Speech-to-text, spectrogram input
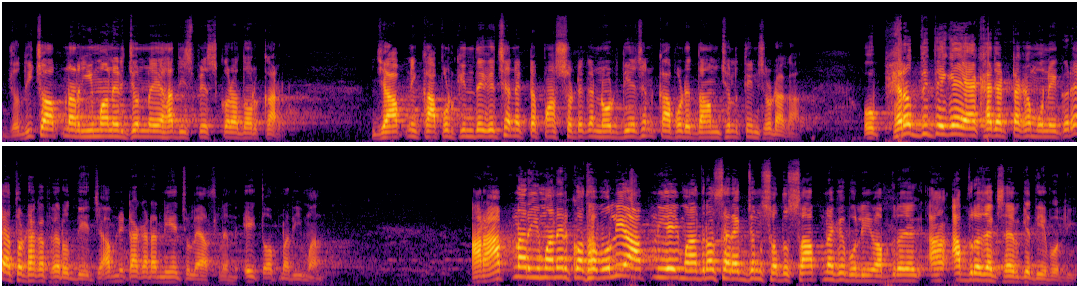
যদি যদিচ আপনার ইমানের জন্য এ হাদিস পেশ করা দরকার, যে আপনি কাপড় কিনতে গেছেন, একটা পাঁচশো টাকা নোট দিয়েছেন, কাপড়ের দাম ছিল তিনশো টাকা। ও ফেরত দিতে গিয়ে এক হাজার টাকা মনে করে এত টাকা ফেরত দিয়েছে, আপনি টাকাটা নিয়ে চলে আসলেন, এই তো আপনার ইমান। আর আপনার ইমানের কথা বলি, আপনি এই মাদ্রাসার একজন সদস্য, আপনাকে বলি, আব্দুর রাজাক আ- আব্দুর রাজাক সাহেবকে দিয়ে বলি,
